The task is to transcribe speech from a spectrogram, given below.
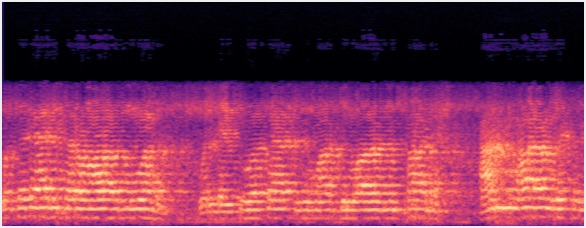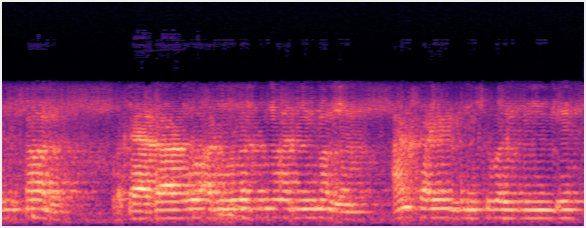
وكذلك رواه ابن وهب والليث وكاتب عبد الله بن صالح. عن معاوية بن صالح. وتابعه أبو بكر بن أبي مريم. عن سعيد بن سويد به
